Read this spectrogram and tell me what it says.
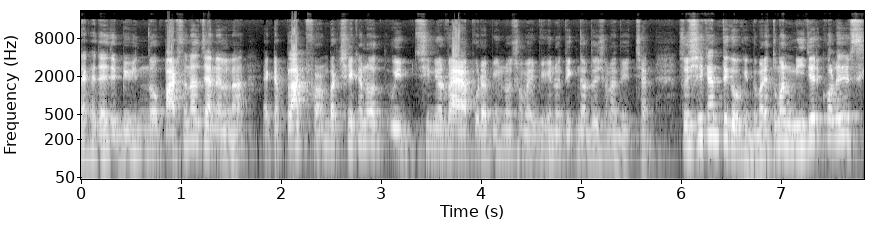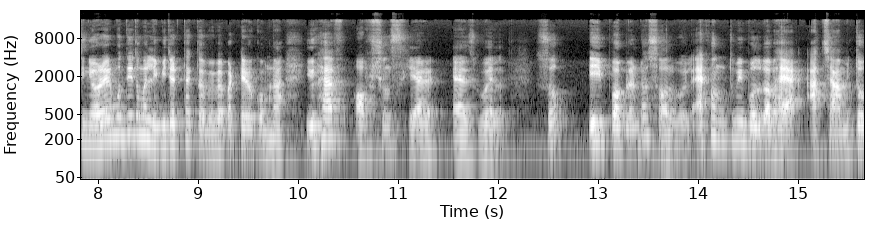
দেখা যায় যে বিভিন্ন পার্সোনাল চ্যানেল না, একটা প্ল্যাটফর্ম বাট সেখানেও ওই সিনিয়র ভাইয়া পুরো বিভিন্ন সময় বিভিন্ন দিক নির্দেশনা দিচ্ছেন। তো সেখান থেকেও কিন্তু মানে তোমার নিজের কলেজের সিনিয়রের মধ্যেই তোমার লিমিটেড থাকতে হবে, ব্যাপারটা এরকম না। You have options here as well so এই প্রবলেমটা সলভ হইল। এখন তুমি বলবা ভাই আচ্ছা আমি তো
